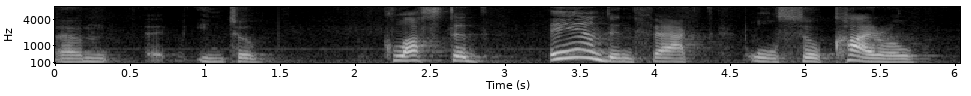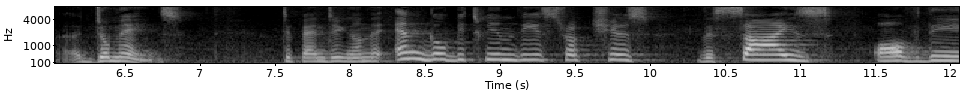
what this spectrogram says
um, uh, into clustered and, in fact, also chiral uh, domains depending on the angle between these structures, the size of the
